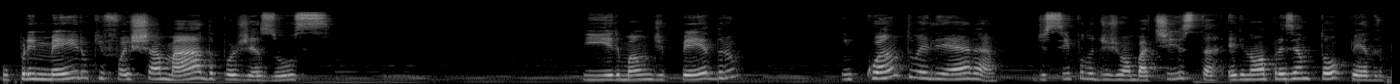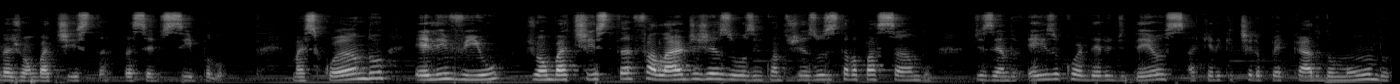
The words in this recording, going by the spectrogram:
o primeiro que foi chamado por Jesus e irmão de Pedro. Enquanto ele era discípulo de João Batista, ele não apresentou Pedro para João Batista para ser discípulo. Mas quando ele viu João Batista falar de Jesus enquanto Jesus estava passando, dizendo: Eis o Cordeiro de Deus, aquele que tira o pecado do mundo,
